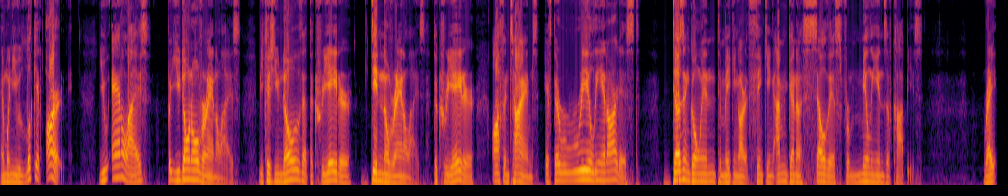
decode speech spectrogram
And when you look at art, you analyze, but you don't overanalyze because you know that the creator didn't overanalyze. The creator, oftentimes, if they're really an artist, doesn't go into making art thinking, I'm going to sell this for millions of copies. Right?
